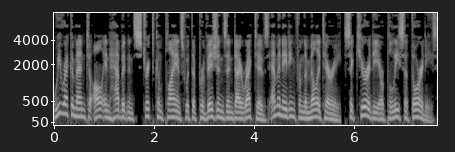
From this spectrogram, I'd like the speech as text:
We recommend to all inhabitants strict compliance with the provisions and directives emanating from the military, security or police authorities,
